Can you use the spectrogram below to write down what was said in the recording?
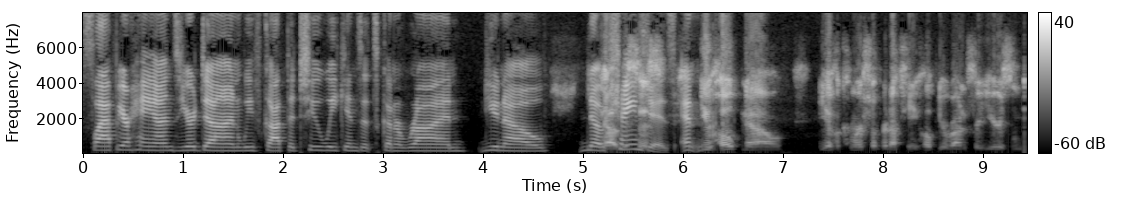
slap your hands, you're done. We've got the two weekends it's gonna run. You know, no No, this is- changes. and You hope now you have a commercial production. You hope you run for years. And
